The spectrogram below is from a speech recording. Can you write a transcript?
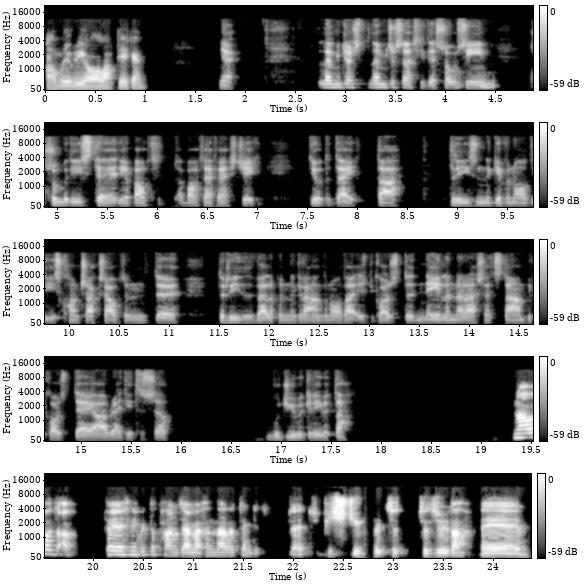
and we'll be all happy again. Let me just let me just ask you this. So I've seen somebody's theory about about FSG the other day that the reason they're giving all these contracts out and the the redeveloping the ground and all that is because they're nailing their assets down because they are ready to sell. Would you agree with that? No, I, personally, with the pandemic and that, I think it's, it'd be stupid to, to do that. Um,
